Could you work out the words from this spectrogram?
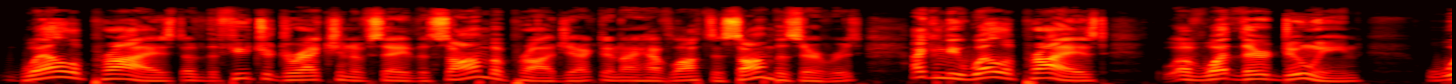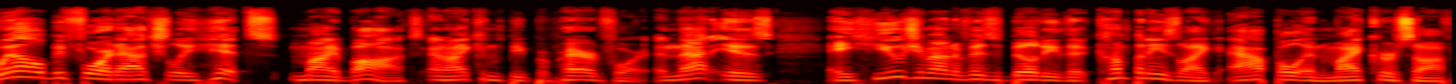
well apprised of the future direction of say the Samba project and I have lots of Samba servers. I can be well apprised of what they're doing well before it actually hits my box and I can be prepared for it. And that is a huge amount of visibility that companies like Apple and Microsoft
